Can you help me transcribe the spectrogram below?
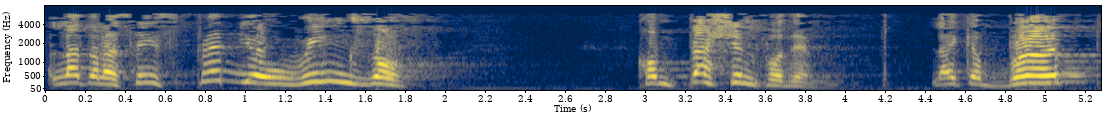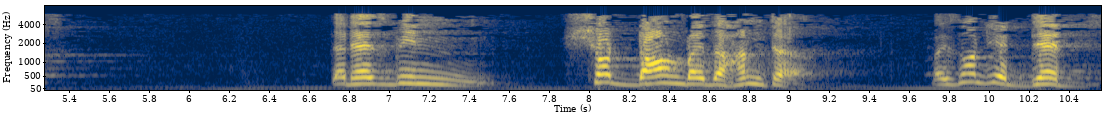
Allah Ta'ala says, spread your wings of compassion for them. Like a bird that has been shot down by the hunter, but is not yet dead.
